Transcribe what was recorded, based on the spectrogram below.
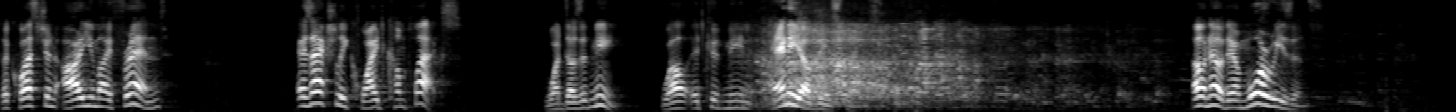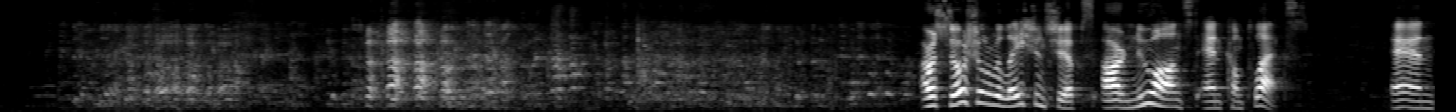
the question, Are you my friend? is actually quite complex. What does it mean? Well, it could mean any of these things. Oh, no, there are more reasons. Our social relationships are nuanced and complex. And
